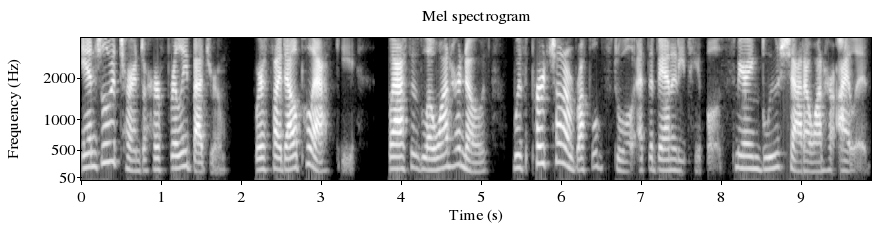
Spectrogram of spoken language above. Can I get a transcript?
Angela returned to her frilly bedroom, where Sydelle Pulaski, glasses low on her nose, was perched on a ruffled stool at the vanity table, smearing blue shadow on her eyelids.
